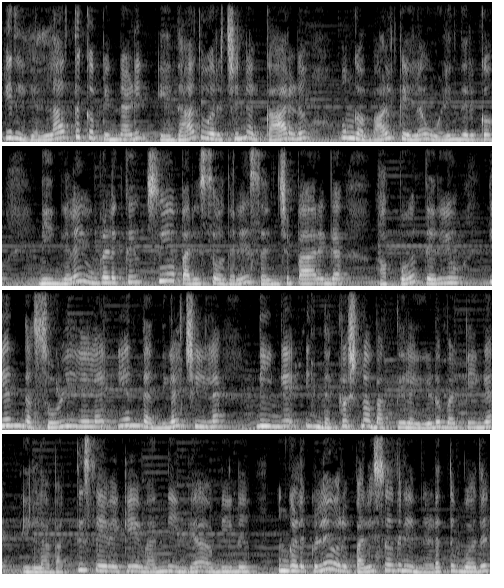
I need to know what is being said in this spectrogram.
இது எல்லாத்துக்கும் பின்னாடி ஏதாவது ஒரு சின்ன காரணம் உங்க வாழ்க்கையில ஒளிந்திருக்கும். நீங்களே உங்களுக்கு சுய பரிசோதனை செஞ்சு பாருங்க. அப்போ தெரியும் எந்த சூழ்நிலையில எந்த நிகழ்ச்சியில நீங்கள் இந்த கிருஷ்ண பக்தியில் ஈடுபட்டீங்க இல்லை பக்தி சேவைக்கே வந்தீங்க அப்படின்னு உங்களுக்குள்ளே ஒரு பரிசோதனை நடத்தும் போது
